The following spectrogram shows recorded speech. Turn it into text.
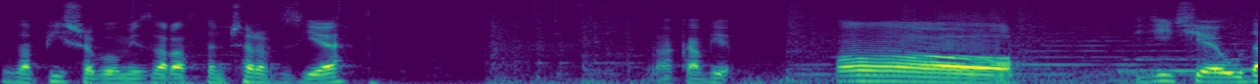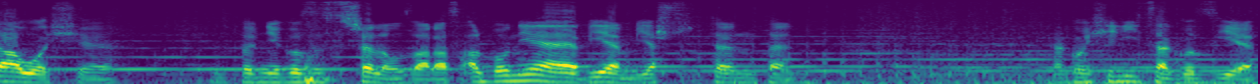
Zapiszę, bo mnie zaraz ten czerw zje. Jaka wie... O, Widzicie, udało się. Pewnie go zestrzelą zaraz. Albo nie, wiem, jeszcze ten, ten. Ta gąsienica go zje.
